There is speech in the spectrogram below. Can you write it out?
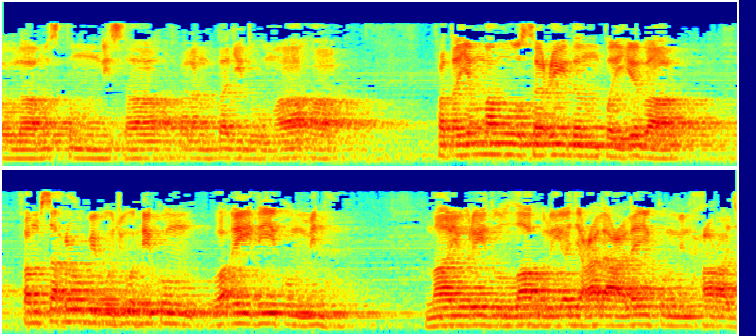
أو لامستم النساء فلم تجدوا ماء فتيمموا سعيدا طيبا فامسحوا بوجوهكم وأيديكم منه ما يريد الله ليجعل عليكم من حرج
